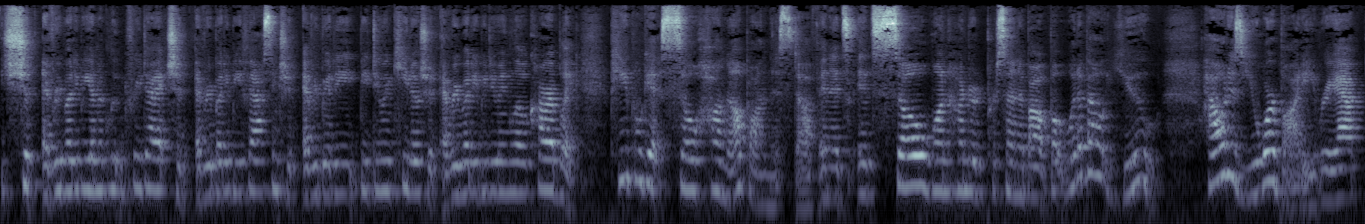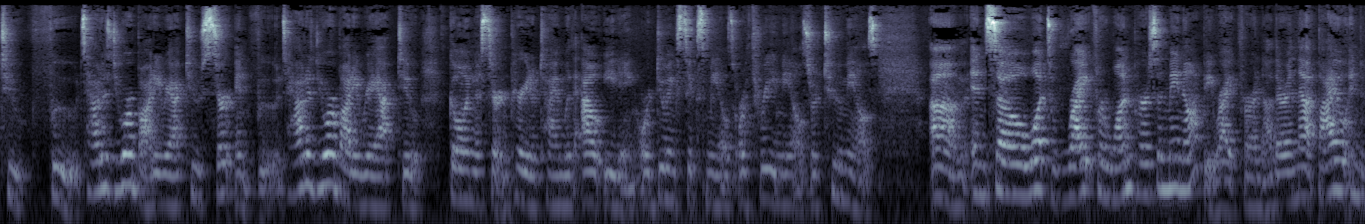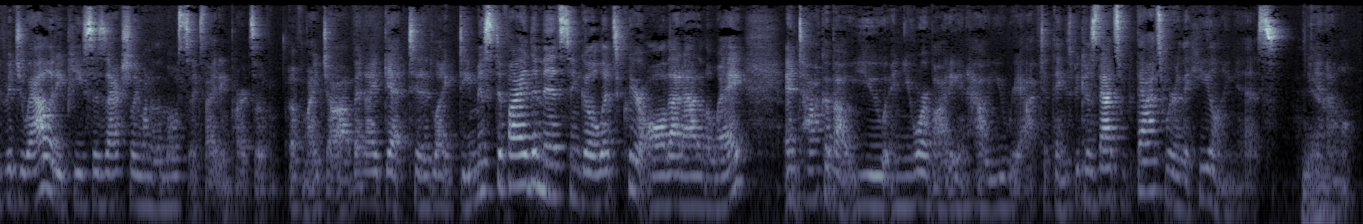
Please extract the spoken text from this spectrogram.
should everybody be on a gluten free diet? Should everybody be fasting? Should everybody be doing keto? Should everybody be doing low carb? Like, people get so hung up on this stuff, and it's it's so one hundred percent about. But what about you? How does your body react to foods? How does your body react to certain foods? How does your body react to going a certain period of time without eating or doing six meals or three meals or two meals? Um, and so, what's right for one person may not be right for another. And that bio individuality piece is actually one of the most exciting parts of, of my job. And I get to like demystify the myths and go, let's clear all that out of the way and talk about you and your body and how you react to things because that's that's where the healing is. You know.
